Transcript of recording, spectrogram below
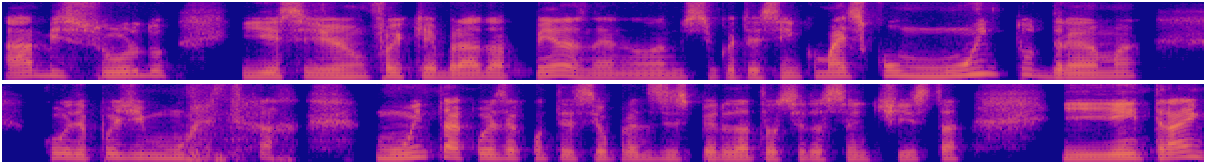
absurdo e esse jejum foi quebrado apenas, né, no ano de 55, mas com muito drama, depois de muita muita coisa aconteceu para desespero da torcida santista e entrar em,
